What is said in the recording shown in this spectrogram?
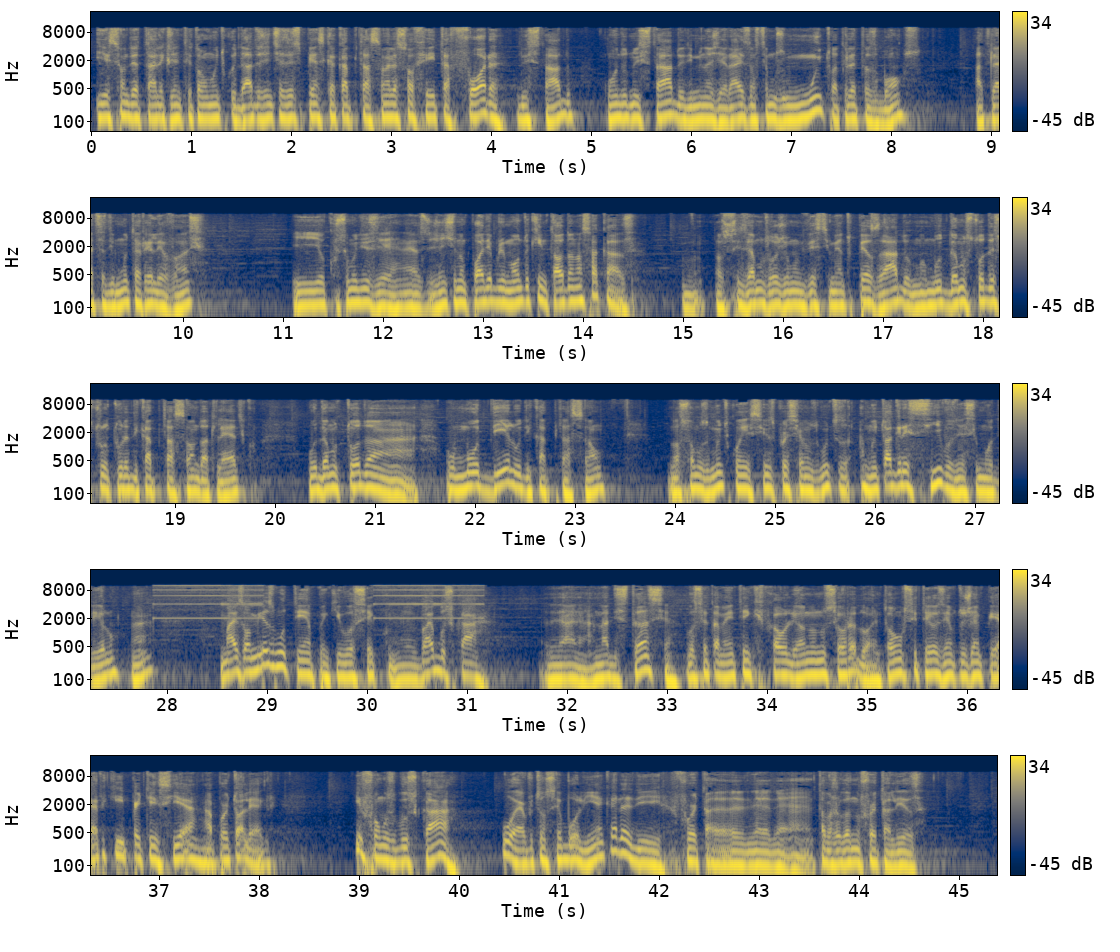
e esse é um detalhe que a gente tem que tomar muito cuidado. A gente às vezes pensa que a captação é só feita fora do estado, quando no estado de Minas Gerais nós temos muito atletas bons, atletas de muita relevância. E eu costumo dizer, né, a gente não pode abrir mão do quintal da nossa casa. Nós fizemos hoje um investimento pesado, mudamos toda a estrutura de captação do Atlético, mudamos todo o modelo de captação. Nós somos muito conhecidos por sermos muito, muito agressivos nesse modelo, né? Mas ao mesmo tempo em que você eh, vai buscar na, na, distância, você também tem que ficar olhando no seu redor. Então, citei o exemplo do Jean-Pierre, que pertencia a Porto Alegre. E fomos buscar o Everton Cebolinha, que era de Fortaleza, estava jogando no Fortaleza.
